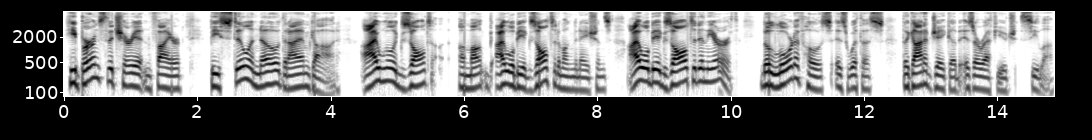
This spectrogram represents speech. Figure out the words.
He burns the chariot in fire. Be still and know that I am God. I will exalt among I will be exalted among the nations. I will be exalted in the earth. The Lord of hosts is with us. The God of Jacob is our refuge, Selah.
